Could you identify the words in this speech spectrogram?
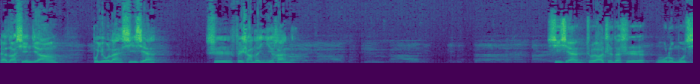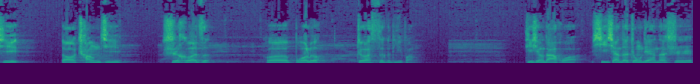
来到新疆不游览西线是非常的遗憾的。西线主要指的是乌鲁木齐到昌吉、石河子和博乐这四个地方。提醒大伙，西线的重点呢是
